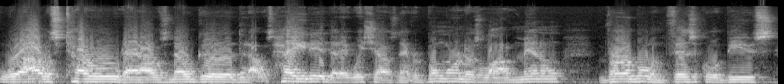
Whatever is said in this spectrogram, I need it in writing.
where I was told that I was no good, that I was hated, that I wish I was never born. There was a lot of mental, verbal, and physical abuse.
